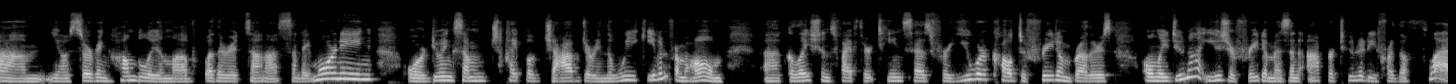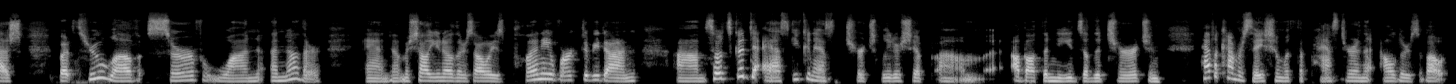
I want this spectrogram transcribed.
um, you know, serving humbly in love, whether it's on a Sunday morning or doing some type of job during the week, even from home. Uh, Galatians 5.13 says, For you were called to freedom, brothers, only do not use your freedom as an opportunity for the flesh, but through love serve one another. And uh, Michelle, you know, there's always plenty of work to be done. Um, so it's good to ask. You can ask church leadership um, about the needs of the church and have a conversation with the pastor and the elders about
